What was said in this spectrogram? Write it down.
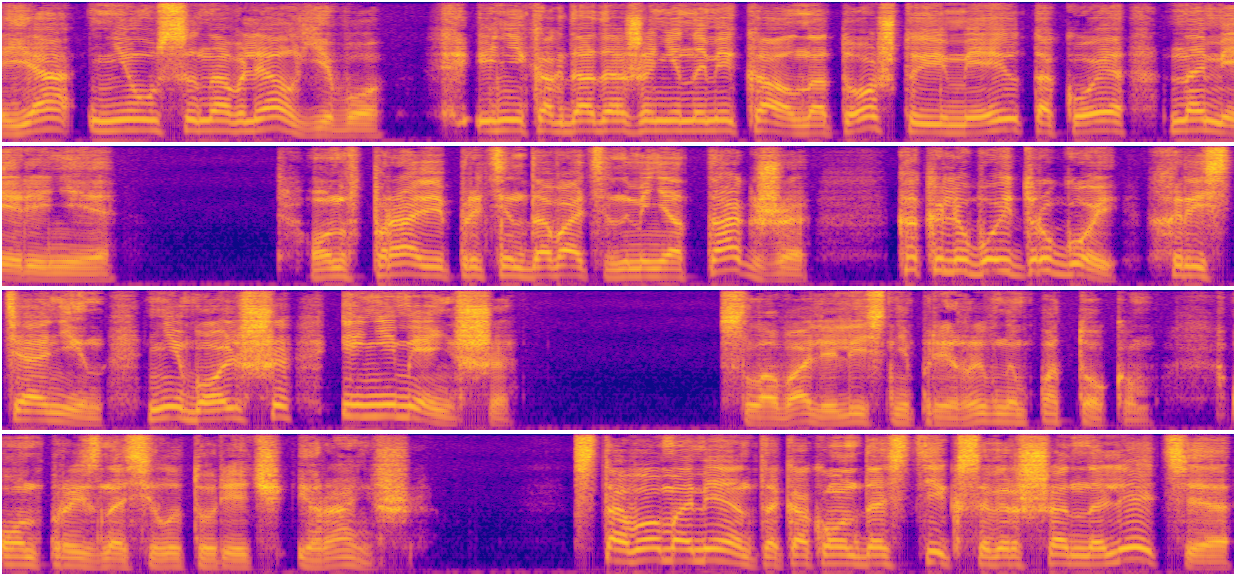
Я не усыновлял его и никогда даже не намекал на то, что имею такое намерение. Он вправе претендовать на меня так же, как и любой другой христианин, не больше и не меньше». Слова лились непрерывным потоком. Он произносил эту речь и раньше. С того момента, как он достиг совершеннолетия,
